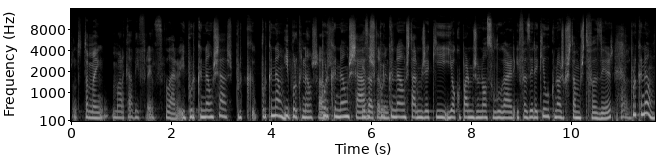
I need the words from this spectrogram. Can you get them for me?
pronto, também marca a diferença. Claro, e por que não Chaves? Porque, porque não? E por que não Chaves? Porque não Chaves? Exatamente. Porque não estarmos aqui e ocuparmos o nosso lugar e fazer aquilo que nós gostamos de fazer? Claro. Porque não?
